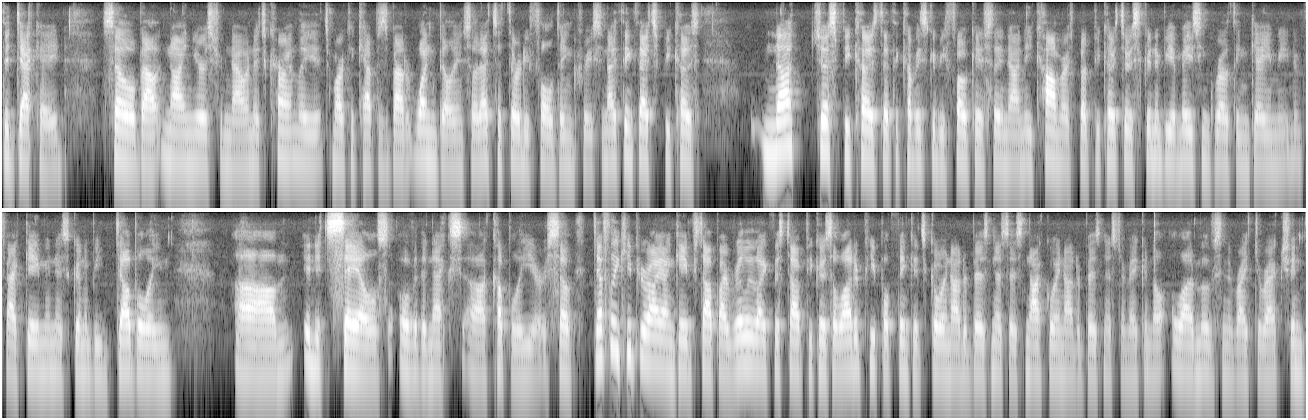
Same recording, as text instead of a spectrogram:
the decade. So about nine years from now, and it's currently its market cap is about 1 billion. So that's a 30-fold increase, and I think that's because not just because that the company's going to be focusing on e-commerce, but because there's going to be amazing growth in gaming. In fact, gaming is going to be doubling um, in its sales over the next uh, couple of years. So definitely keep your eye on GameStop. I really like the stock because a lot of people think it's going out of business. It's not going out of business. They're making a, lot of moves in the right direction.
